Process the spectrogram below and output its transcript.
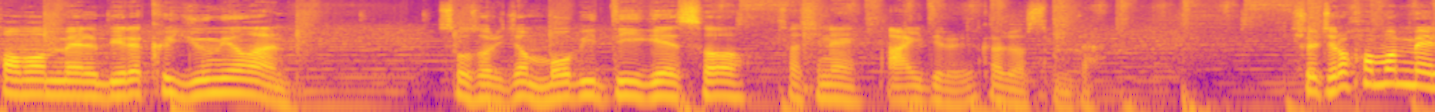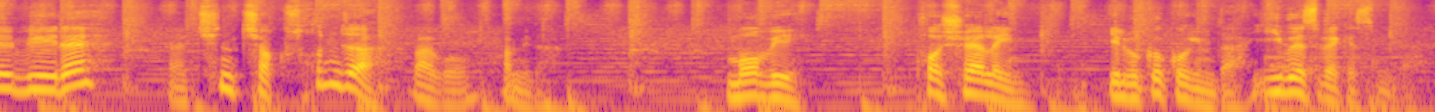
허먼 멜빌의 그 유명한 소설이죠. 모비 딕에서 자신의 아이디를 가져왔습니다. 실제로 허먼 멜빌의 친척 손자라고 합니다. 모비 포쉘린 1부 끝곡입니다. 2부에서 뵙겠습니다.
